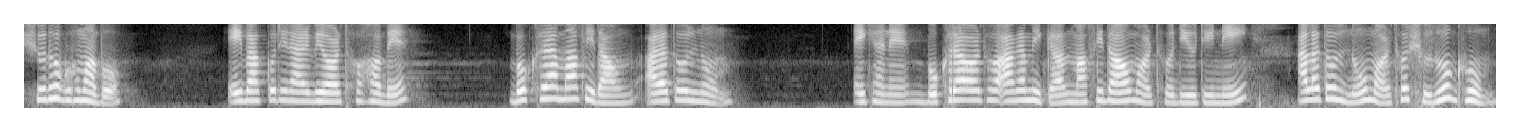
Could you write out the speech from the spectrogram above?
শুধু ঘুমাবো। এই বাক্যটির আরবি অর্থ হবে, বোখরা মাফি দাউম আলাতুল নুম। এখানে বোখরা অর্থ আগামীকাল, মাফি দাউম অর্থ ডিউটি নেই, আলাতুল নুম অর্থ শুধু ঘুম।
